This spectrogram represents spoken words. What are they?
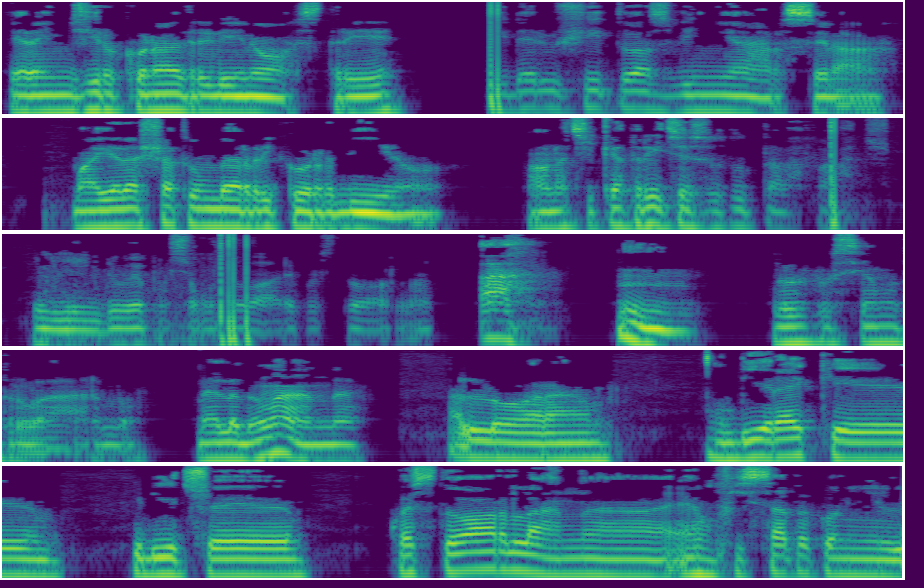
era in giro con altri dei nostri ed è riuscito a svignarsela, ma gli ha lasciato un bel ricordino. Ha una cicatrice su tutta la faccia. Quindi dove possiamo trovare questo Orlan? Ah, mm, dove possiamo trovarlo? Bella domanda. Allora, direi che chi dice questo Orlan è un fissato con il,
